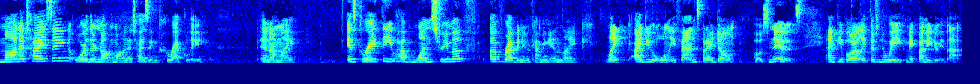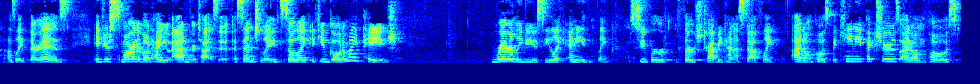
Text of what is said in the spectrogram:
monetizing or they're not monetizing correctly. And i'm like it's great that you have one stream of, of revenue coming in like like i do onlyfans but i don't post nudes. And people are like there's no way you can make money doing that. I was like there is if you're smart about how you advertise it essentially. So like if you go to my page rarely do you see like any like super thirst trappy kind of stuff. Like I don't post bikini pictures, I don't post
